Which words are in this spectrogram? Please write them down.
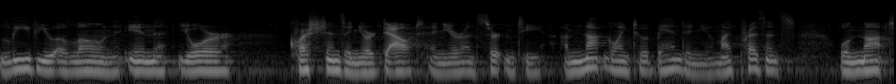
leave you alone in your questions and your doubt and your uncertainty. I'm not going to abandon you. My presence will not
